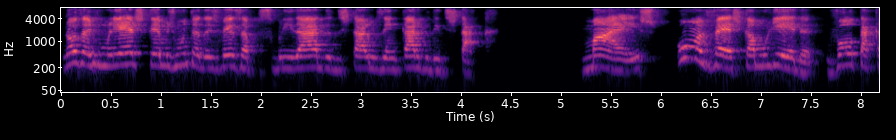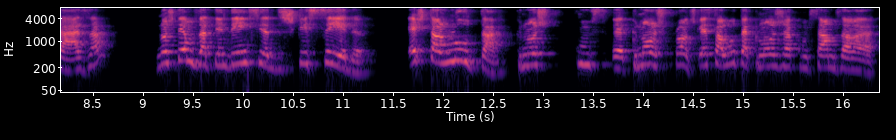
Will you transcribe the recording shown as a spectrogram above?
Nós, as mulheres, temos muitas das vezes a possibilidade de estarmos em cargo de destaque. Mas, uma vez que a mulher volta a casa, nós temos a tendência de esquecer esta luta que nós, eh, que nós pronto, que essa luta que nós já começamos há,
